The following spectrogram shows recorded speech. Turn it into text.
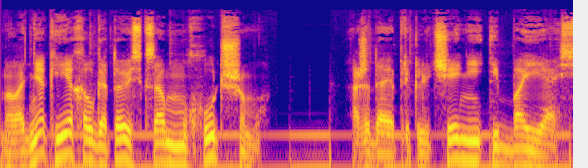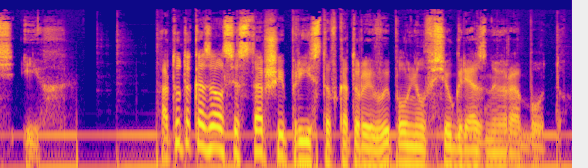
Молодняк ехал, готовясь к самому худшему, ожидая приключений и боясь их. А тут оказался старший пристав, который выполнил всю грязную работу.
